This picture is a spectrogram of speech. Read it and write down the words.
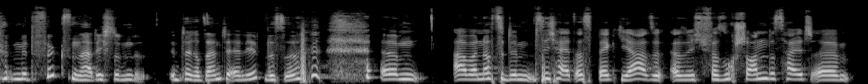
Mit Füchsen hatte ich schon interessante Erlebnisse. ähm, aber noch zu dem Sicherheitsaspekt, ja, also, also ich versuche schon, das halt, ähm,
